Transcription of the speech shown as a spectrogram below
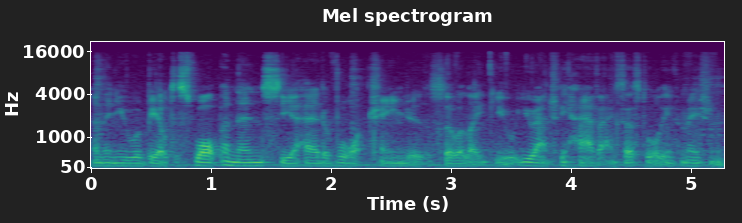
and then you would be able to swap and then see ahead of what changes. So like you you actually have access to all the information.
